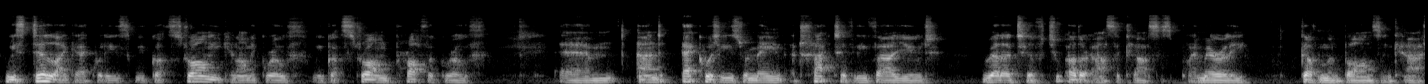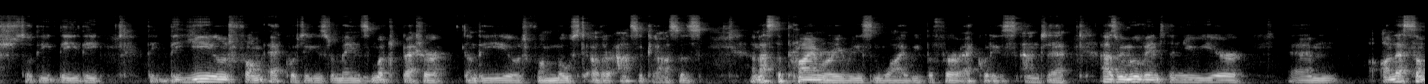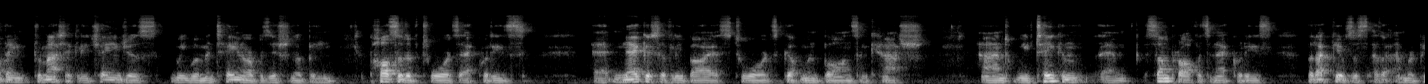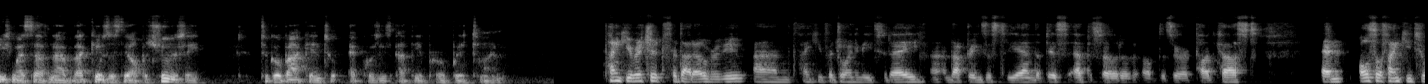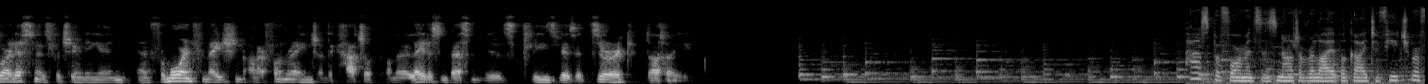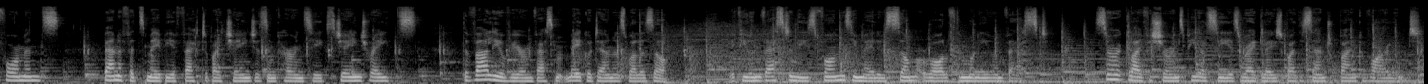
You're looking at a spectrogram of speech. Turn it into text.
We still like equities. We've got strong economic growth, we've got strong profit growth, um, and equities remain attractively valued relative to other asset classes, primarily government bonds and cash. So the, the, the, the, the yield from equities remains much better than the yield from most other asset classes. And that's the primary reason why we prefer equities. And uh, as we move into the new year, um, unless something dramatically changes, we will maintain our position of being positive towards equities, uh, negatively biased towards government bonds and cash. And we've taken um, some profits in equities but that gives us, as I'm repeating myself now, but that gives us the opportunity to go back into equities at the appropriate time. Thank you, Richard, for that overview, and thank you for joining me today. And that brings us to the end of this episode of, of the Zurich podcast. And also, thank you to our listeners for tuning in. And for more information on our fund range and to catch up on our latest investment news, please visit zurich.ie. Past performance is not a reliable guide to future performance. Benefits may be affected by changes in currency exchange rates. The value of your investment may go down as well as up. If you invest in these funds, you may lose some or all of the money you invest. Zurich Life Assurance plc is regulated by the Central Bank of Ireland.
